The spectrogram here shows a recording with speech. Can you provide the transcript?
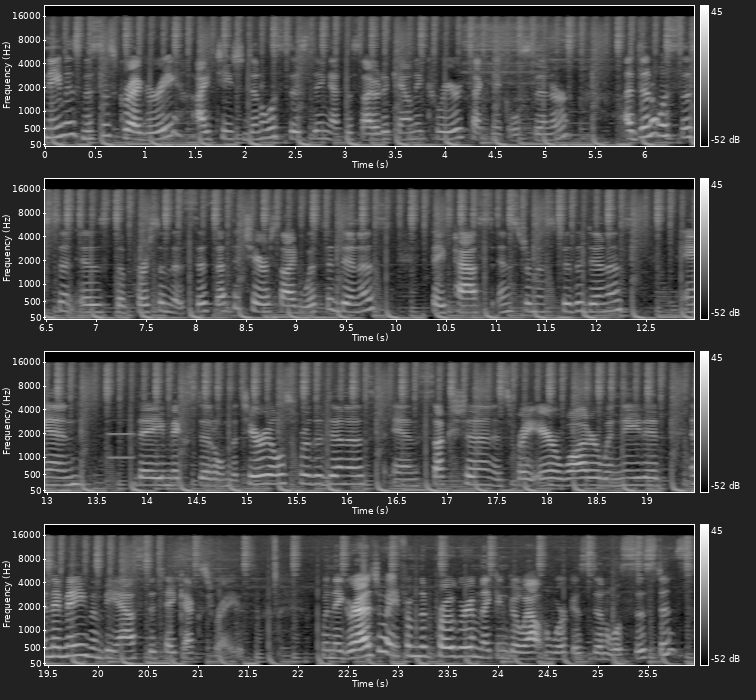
Name is Mrs. Gregory. I teach dental assisting at the Scioto County Career Technical Center. A dental assistant is the person that sits at the chair side with the dentist. They pass instruments to the dentist and they mix dental materials for the dentist and suction and spray air water when needed and they may even be asked to take x-rays. When they graduate from the program they can go out and work as dental assistants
